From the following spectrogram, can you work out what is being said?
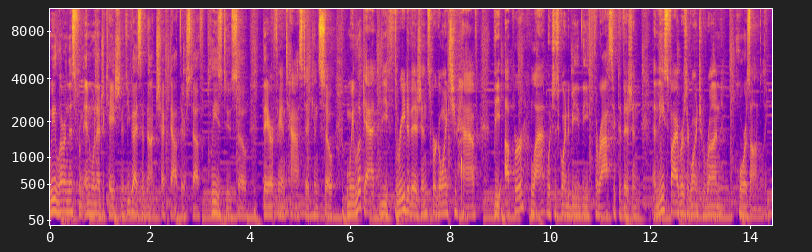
we learned this from N1 Education. If you guys have not checked out their stuff, please do so. They are fantastic. And so when we look at the three divisions, we're going to have the upper lat, which is going to be the thoracic division. And these fibers are going to run horizontally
